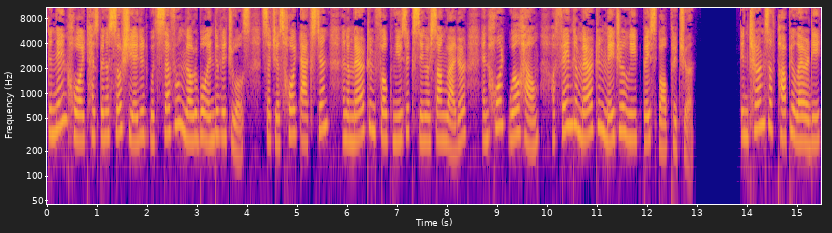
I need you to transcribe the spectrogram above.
The name Hoyt has been associated with several notable individuals, such as Hoyt Axton, an American folk music singer-songwriter, and Hoyt Wilhelm, a famed American Major League Baseball pitcher. In terms of popularity,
